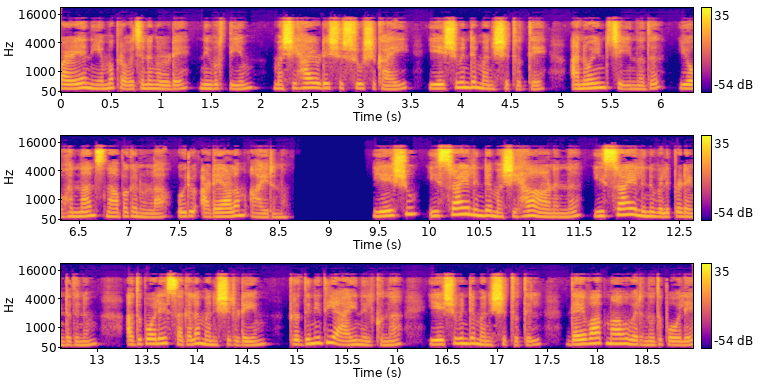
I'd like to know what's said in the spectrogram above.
പഴയ നിയമപ്രവചനങ്ങളുടെ നിവൃത്തിയും മഷിഹായുടെ ശുശ്രൂഷക്കായി യേശുവിന്റെ മനുഷ്യത്വത്തെ അനോയിന്റ് ചെയ്യുന്നത് യോഹന്നാൻ സ്നാപകനുള്ള ഒരു അടയാളം ആയിരുന്നു. യേശു ഇസ്രായേലിന്റെ മഷിഹ ആണെന്ന് ഇസ്രായേലിന് വെളിപ്പെടേണ്ടതിനും അതുപോലെ സകല മനുഷ്യരുടെയും പ്രതിനിധിയായി നിൽക്കുന്ന യേശുവിന്റെ മനുഷ്യത്വത്തിൽ ദൈവാത്മാവ് വരുന്നതുപോലെ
